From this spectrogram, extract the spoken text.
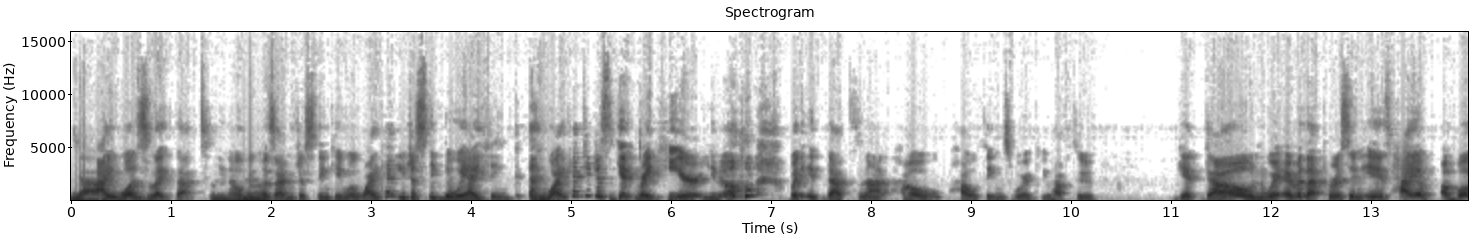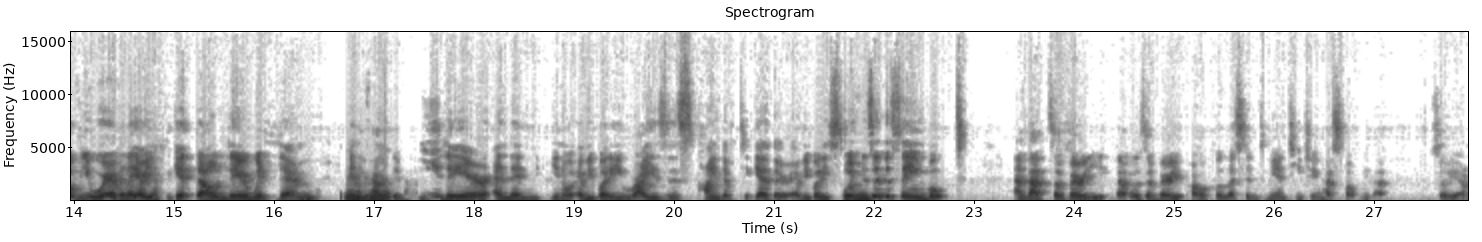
Yeah, I was like that, you know, Mhm. because I'm just thinking, well, why can't you just think the way I think, and why can't you just get right here, you know? But it that's not how how things work. You have to get down wherever that person is, high up above you, wherever they are. You have to get down there with them, and you have to be there, and then you know everybody rises kind of together. Everybody swims in the same boat, and that's a very that was a very powerful lesson to me, and teaching has taught me that. So yeah.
